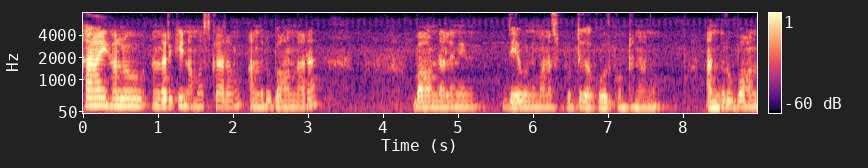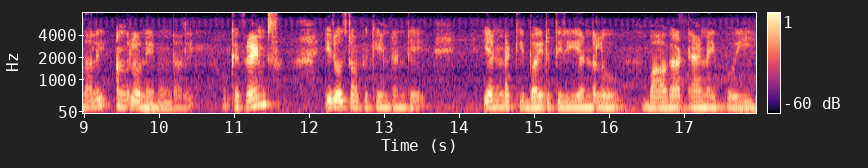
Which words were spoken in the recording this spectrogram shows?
హాయ్ హలో. అందరికీ నమస్కారం. అందరూ బాగున్నారా? బాగుండాలని దేవుని మనస్ఫూర్తిగా కోరుకుంటున్నాను. అందరూ బాగుండాలి అందులో నేను ఉండాలి. ఓకే ఫ్రెండ్స్ ఈరోజు టాపిక్ ఏంటంటే ఎండకి బయట తిరిగి ఎండలో బాగా ట్యాన్ అయిపోయి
